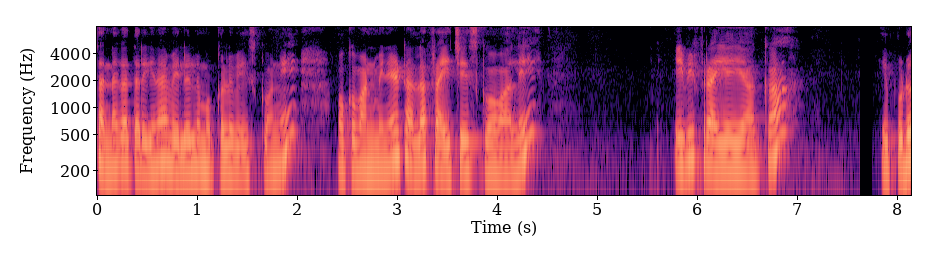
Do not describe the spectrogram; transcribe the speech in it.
సన్నగా తరిగిన వెల్లుల్లి ముక్కలు వేసుకొని ఒక వన్ మినిట్ అలా ఫ్రై చేసుకోవాలి. ఇవి ఫ్రై అయ్యాక ఇప్పుడు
